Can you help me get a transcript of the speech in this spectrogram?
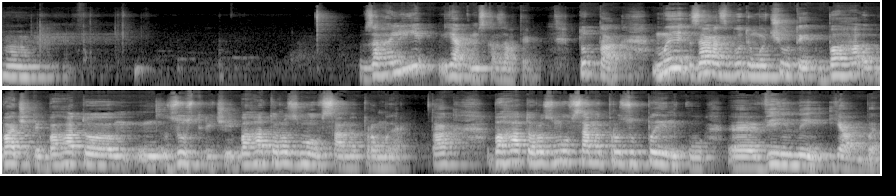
Ем. Взагалі, як вам сказати, тут так, ми зараз будемо чути, бачити багато зустрічей, багато розмов саме про мир. Так? Багато розмов саме про зупинку е, війни, якби.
